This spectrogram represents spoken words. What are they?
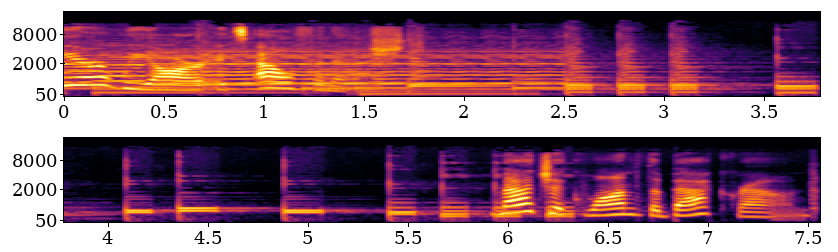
Here we are, it's all finished. Magic wand the background.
